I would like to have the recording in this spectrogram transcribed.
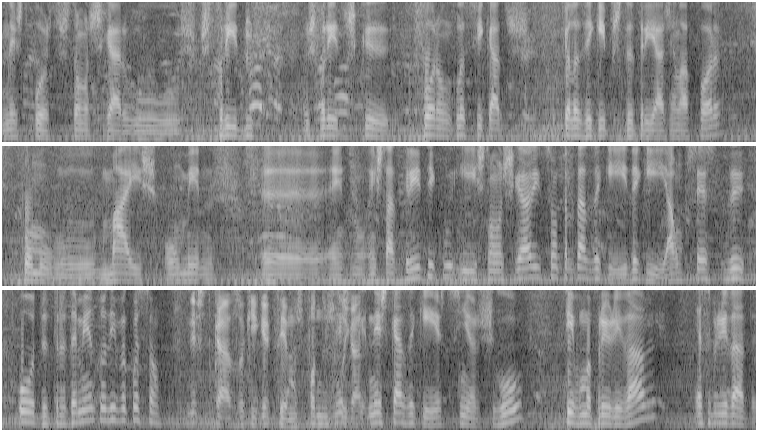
Neste posto estão a chegar os, os, feridos, os feridos que foram classificados pelas equipes de triagem lá fora como uh, mais ou menos uh, em, em, estado crítico e estão a chegar e são tratados aqui. E daqui há um processo de ou de tratamento ou de evacuação. Neste caso aqui, o que é que temos? Pode-nos explicar? Neste, neste caso aqui, este senhor chegou, teve uma prioridade, essa prioridade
